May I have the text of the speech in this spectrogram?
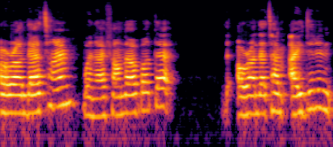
around that time, when I found out about that, around that time, I didn't,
